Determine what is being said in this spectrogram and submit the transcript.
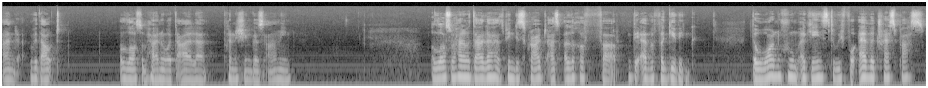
and without Allah subhanahu wa ta'ala punishing us. Ameen. Allah subhanahu wa ta'ala has been described as Al Ghaffar, the ever forgiving, the one whom against we forever trespass,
